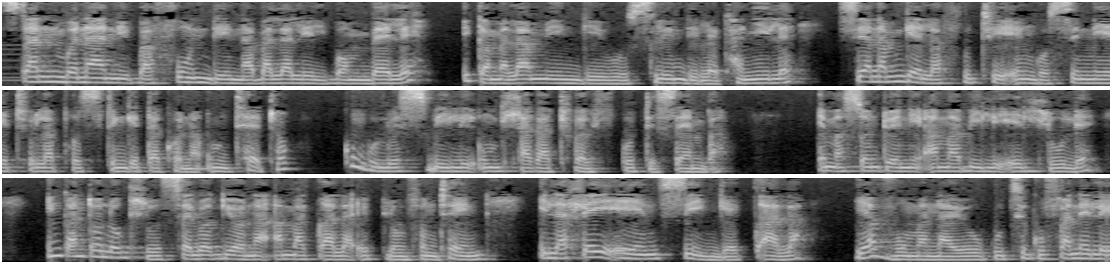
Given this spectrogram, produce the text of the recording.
Sanibonani bafundi nabalaleli bombele. Igama lami ngiuSlindile Khanyile. Siyanamukela futhi engosini yethu lapho sidingida khona umthetho kungulwesibili umhla ka-12 kuDisemba. Emasontweni amabili edlule, inkantolo okudluliselwa kuyona amaqala eBloemfontein ilahle i-ANC ngecala yavuma nayo ukuthi kufanele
